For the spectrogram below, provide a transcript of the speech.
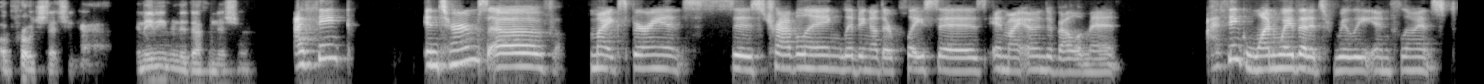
approach that you have and maybe even the definition? I think in terms of my experiences traveling, living other places, in my own development, I think one way that it's really influenced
